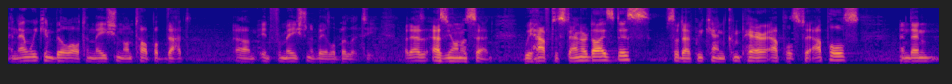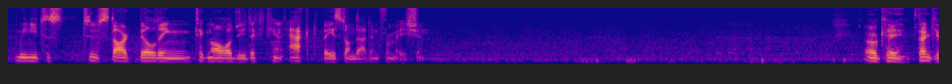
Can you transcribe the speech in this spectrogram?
And then we can build automation on top of that um, information availability. But as, as Jonne said, we have to standardize this so that we can compare apples to apples, and then we need to, to start building technology that can act based on that information. Okay, thank you.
